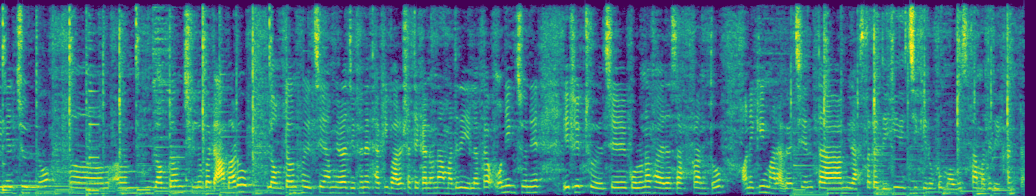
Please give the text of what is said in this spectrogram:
দিনের জন্য লকডাউন ছিল বাট আবারও লকডাউন হয়েছে। আমরা যেখানে থাকি বারাসাতে, কেননা আমাদের এই এলাকা অনেকজনের এফেক্ট হয়েছে করোনা ভাইরাস আক্রান্ত, অনেকেই মারা গেছেন। তা আমি রাস্তাটা দেখিয়ে দিচ্ছি, কীরকম অবস্থা আমাদের এখানটা।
